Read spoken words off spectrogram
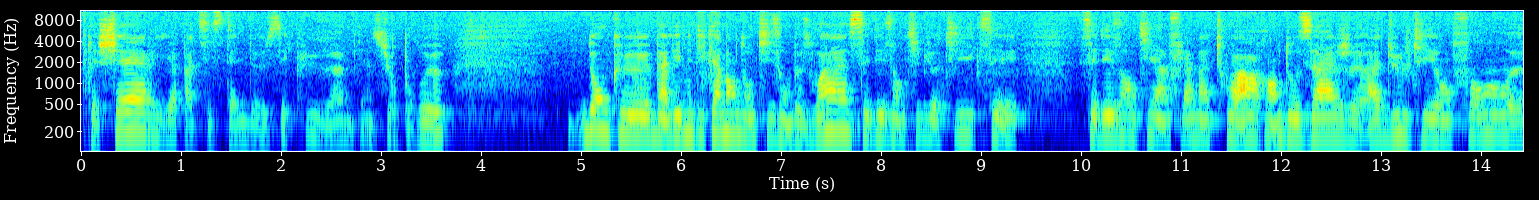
très cher. Il n'y a pas de système de sécu, hein, bien sûr, pour eux. Donc, euh, ben, les médicaments dont ils ont besoin, c'est des antibiotiques, c'est, des anti-inflammatoires en dosage adultes et enfants, euh,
